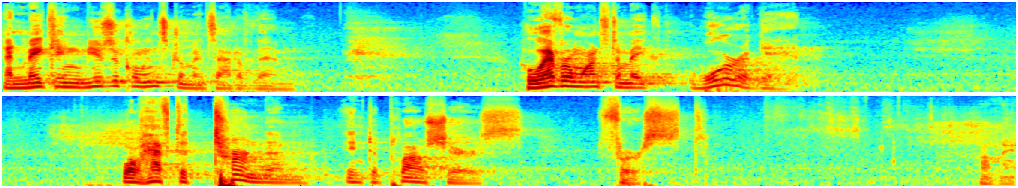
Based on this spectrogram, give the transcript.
and making musical instruments out of them. Whoever wants to make war again will have to turn them into plowshares first. Amen.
